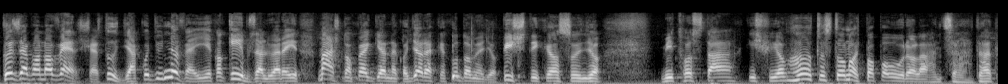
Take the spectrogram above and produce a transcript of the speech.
köze van a vershez. Tudják, hogy úgy növeljék a képzelő erejét. Másnap megjelennek a gyerekek, oda megy a Pistike, azt mondja, mit hoztál, kisfiam? Hát ezt a nagypapa óraláncát. Tehát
